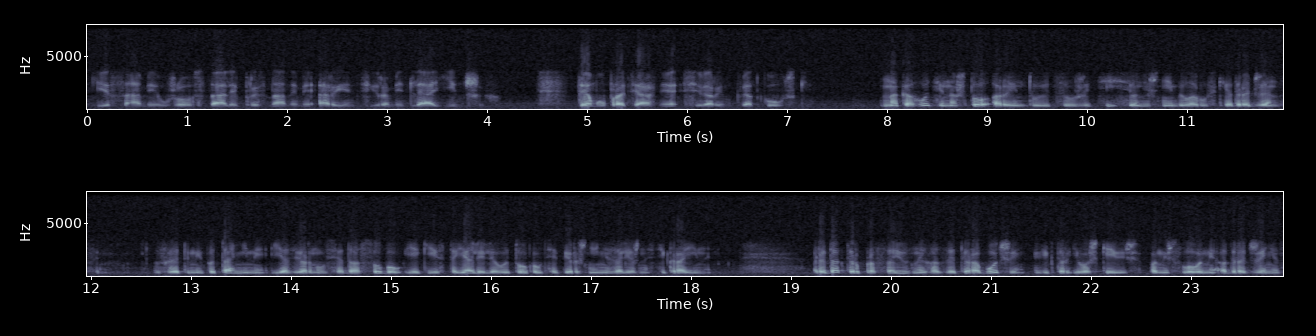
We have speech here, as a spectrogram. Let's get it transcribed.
якія самі ўжо сталі прызнанымі арыенцірамі для іншых тэму працягне северын квяткоўскі на каго ці на што арыентуюцца ў жыцці сённяшнія беларускія адраджэнцы? З гэтымі пытаннямі я звярнуўся да асобаў якія стаялі ля вытокаў цяперашняй незалежнасці краіны. Рэдактор прафсаюзнай газеты рабочы Віктор івашкевич паміж словамі адраджэнец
